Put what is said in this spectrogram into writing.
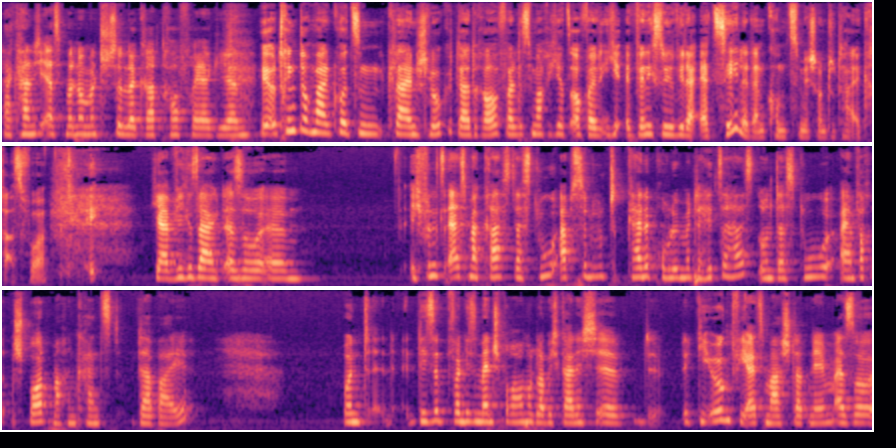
Da kann ich erstmal nur mit Stille gerade drauf reagieren. Ja, trink doch mal kurz einen kleinen Schluck da drauf, weil das mache ich jetzt auch, weil hier, wenn ich es dir wieder erzähle, dann kommt es mir schon total krass vor. Ich, Ja, wie gesagt, also ähm, ich finde es erstmal krass, dass du absolut keine Probleme mit der Hitze hast und dass du einfach Sport machen kannst dabei. Und diese, von diesen Menschen brauchen wir, glaube ich, gar nicht, äh, die irgendwie als Maßstab nehmen. Also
